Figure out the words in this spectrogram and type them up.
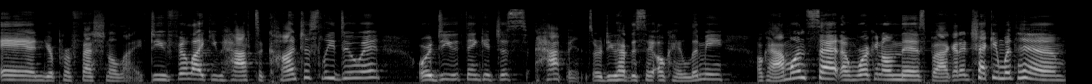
and your professional life? Do you feel like you have to consciously do it or do you think it just happens? Or do you have to say, "Okay, let me okay, I'm on set, I'm working on this, but I got to check in with him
